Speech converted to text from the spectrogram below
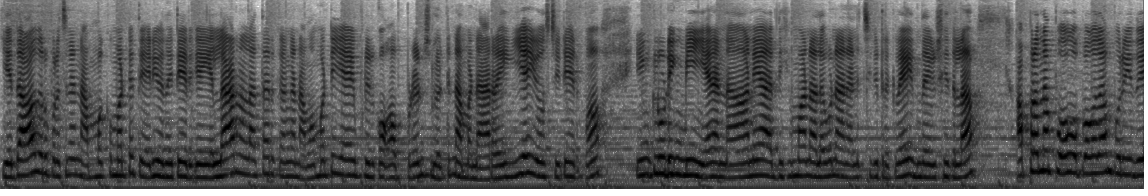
ஏதாவது ஒரு பிரச்சனை நமக்கு மட்டும் தேடி வந்துகிட்டே இருக்கு. எல்லாரும் நல்லா தான் இருக்காங்க. நம்ம மட்டும் ஏன் இப்படி இருக்கோம் அப்படின்னு சொல்லிட்டு நம்ம நிறைய யோசிச்சுட்டே இருப்போம். இன்க்ளூடிங் மீ ஏன்னா நானே அதிகமான அளவு நான் நினச்சிக்கிட்டு இருக்கிறேன் இந்த விஷயத்தெல்லாம். அப்புறம் தான் போக போக தான் புரியுது.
